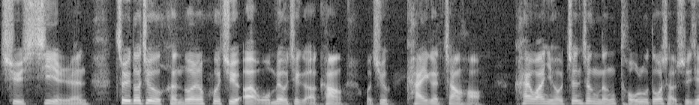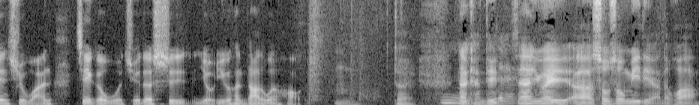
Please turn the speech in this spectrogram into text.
去吸引人，最多就很多人会去啊，我没有这个 account，我去开一个账号，开完以后真正能投入多少时间去玩，这个我觉得是有一个很大的问号的。对，嗯那肯定。现在因为呃，social media 的话，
